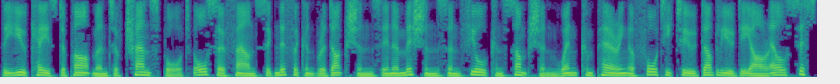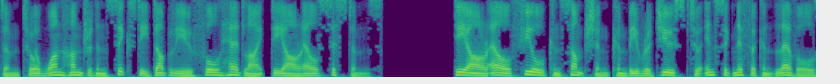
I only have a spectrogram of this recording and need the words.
the UK's Department of Transport also found significant reductions in emissions and fuel consumption when comparing a 42 WDRL system to a 160 W full headlight DRL systems. DRL fuel consumption can be reduced to insignificant levels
